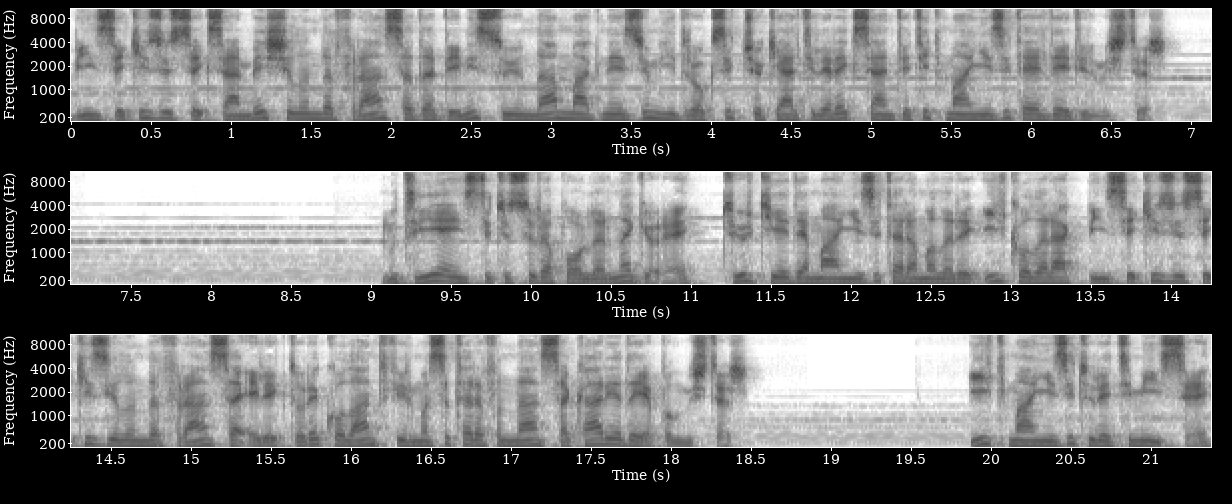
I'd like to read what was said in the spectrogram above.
1885 yılında Fransa'da deniz suyundan magnezyum hidroksit çökeltilerek sentetik manyezit elde edilmiştir. Mıtıye Enstitüsü raporlarına göre, Türkiye'de manyezit aramaları ilk olarak 1808 yılında Fransa Elektore Colant firması tarafından Sakarya'da yapılmıştır. İlk manyezit üretimi ise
